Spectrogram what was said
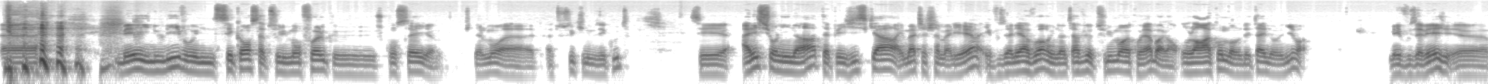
mais il nous livre une séquence absolument folle que je conseille finalement à, à tous ceux qui nous écoutent. C'est aller sur l'INA, taper Giscard et match à Chamalières, et vous allez avoir une interview absolument incroyable. Alors, on la raconte dans le détail dans le livre, mais vous avez euh,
